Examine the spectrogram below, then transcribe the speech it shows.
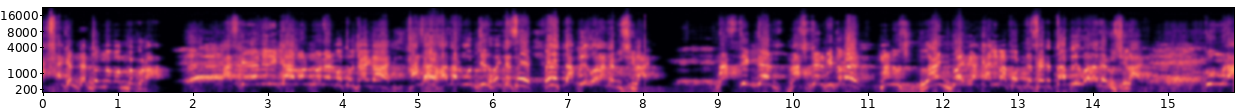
এক সেকেন্ডের জন্য বন্ধ করা। আজকে আমেরিকা লন্ডনের মতো জায়গায় হাজার হাজার মসজিদ হইতেছে এই তাবলিগোলাদের উশিলায়। নাস্তিকদের রাষ্ট্রের ভিতরে মানুষ লাইন দৈরিয়া কালিমা পড়তেছে এটা তাবলিগোলাদের উশিলায়। তোমরা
